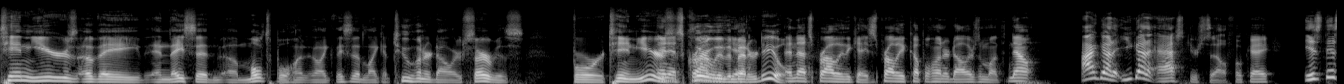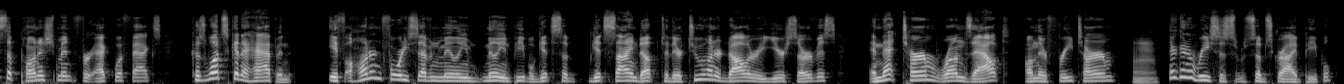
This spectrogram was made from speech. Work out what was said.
10 years of a and they said uh, multiple hundred like they said like a $200 service for 10 years And is it's clearly probably- the yeah. better deal And that's probably the case. It's probably a couple hundred dollars a month. Now, I got to You got to ask yourself, okay, is this a punishment for Equifax? Because what's going to happen if 147 million million people get sub, get signed up to their 200 dollar a year service, and that term runs out on their free term? Hmm. They're going to resubscribe people.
